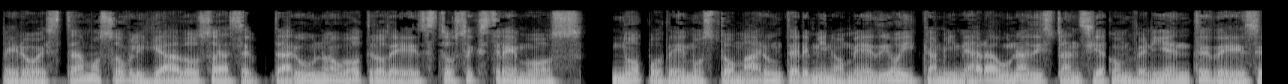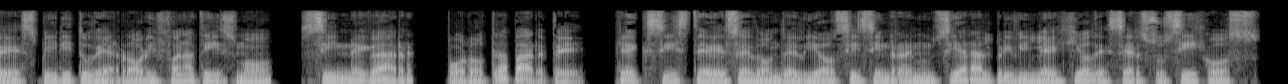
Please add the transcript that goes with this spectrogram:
pero estamos obligados a aceptar uno u otro de estos extremos, no podemos tomar un término medio y caminar a una distancia conveniente de ese espíritu de error y fanatismo, sin negar, por otra parte, que existe ese don de Dios y sin renunciar al privilegio de ser sus hijos,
